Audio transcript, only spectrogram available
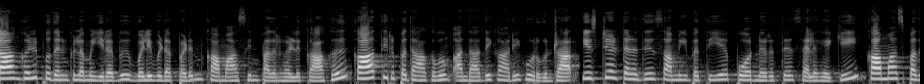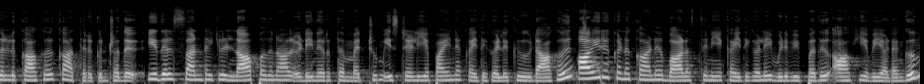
நாங்கள் புதன்கிழமை இரவு வெளிவிடப்படும் கமாஸின் பதில்களுக்காக காத்திருப்பதாகவும் அந்த அதிகாரி கூறுகின்றார். இஸ்ரேல் தனது சமீபத்திய போர் நிறுத்த சலுகைக்கு கமாஸ் பதிலுக்காக காத்திருக்கின்றது. இதில் சண்டையில் நாற்பது நாள் இடைநிறுத்தம் மற்றும் இஸ்ரேலிய பயண கைதிகளுக்கு ஈடாக ஆயிரக்கணக்கான பாலஸ்தீன் பாலஸ்தீனிய கைதிகளை விடுவிப்பது ஆகியவை அடங்கும்.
